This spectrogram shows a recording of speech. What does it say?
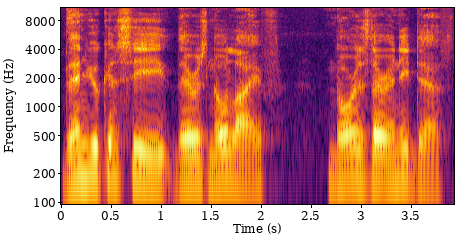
Then you can see there is no life, nor is there any death.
